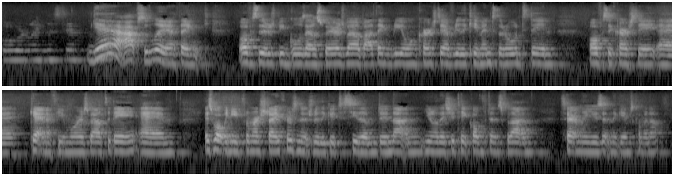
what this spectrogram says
forward line this term? Yeah, absolutely. I think obviously there's been goals elsewhere as well, but I think Rio and Kirsty have really came into their own today, and obviously Kirsty uh, getting a few more as well today um, is what we need from our strikers, and it's really good to see them doing that, and you know they should take confidence for that and certainly use it in the games coming up.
